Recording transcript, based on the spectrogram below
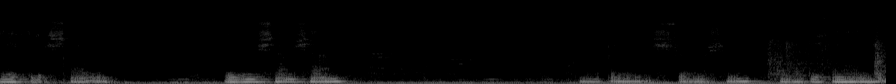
Elektrik işlərini özüm işləmişəm. Belə bir iş görmüşük. Sonra bizdə nə idi?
